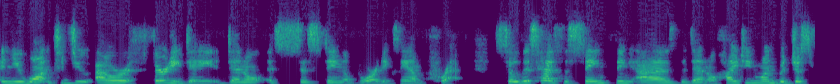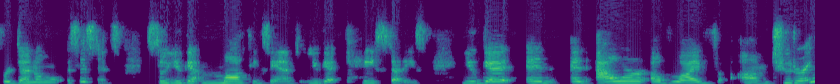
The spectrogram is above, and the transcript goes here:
and you want to do our 30 day dental assisting board exam prep. So this has the same thing as the dental hygiene one, but just for dental assistants. So you get mock exams, you get case studies, you get an, an hour of live um, tutoring,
